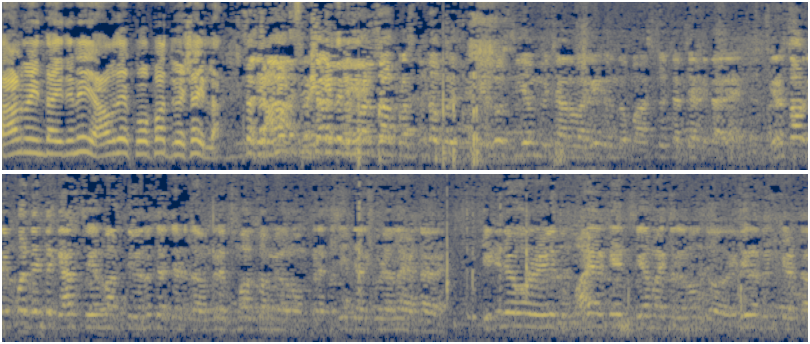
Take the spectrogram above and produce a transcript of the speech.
ತಾಳ್ಮೆಯಿಂದ ಇದ್ದೀನಿ ಯಾವುದೇ ಕೋಪ ದ್ವೇಷ ಇಲ್ಲ. ಸಿಎಂ ವಿಚಾರವಾಗಿ ಒಂದು ಅಷ್ಟು ಚರ್ಚೆ ನಡೀತಾರೆ ಎರಡ್ ಸಾವಿರದ ಇಪ್ಪತ್ತೆಂಟಕ್ಕೆ ಗ್ಯಾಸ್ ಸಿಎಂ ಆಗ್ತೀವಿ ಅನ್ನೋ ಚರ್ಚೆ ನಡೀತಾರೆ ಒಂದ್ ಕಡೆ ಕುಮಾರಸ್ವಾಮಿ ಅವರು, ಒಂದ್ ಕಡೆ ಸತೀಶ್ ಜಾರಕಿಹೊಳಿ ಎಲ್ಲ ಹೇಳ್ತಾರೆ ಇದ್ದಾರೆ ಟಿ ಟಿ ದೇವರು ಹೇಳಿದ್ದು ಬಾಯರ್ಕೆ ಸಿಎಂ ಆಯ್ತಾರೆ ಅನ್ನೋ ಒಂದು ಯಡಿಯೂರಪ್ಪ ಕೇಳ್ತಾ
